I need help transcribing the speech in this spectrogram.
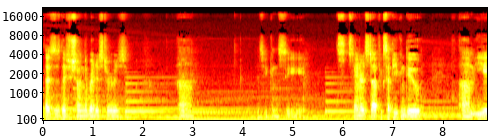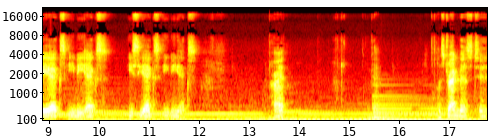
this is this is showing the registers. Uh, as you can see, standard stuff, except you can do um, EAX, EBX, ECX, EDX. All right. Okay. Let's drag this to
